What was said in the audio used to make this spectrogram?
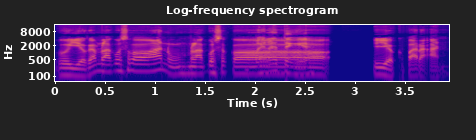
Oh iya kan melaku saka anu, melaku saka Main netting ya? Iya, keparaan.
